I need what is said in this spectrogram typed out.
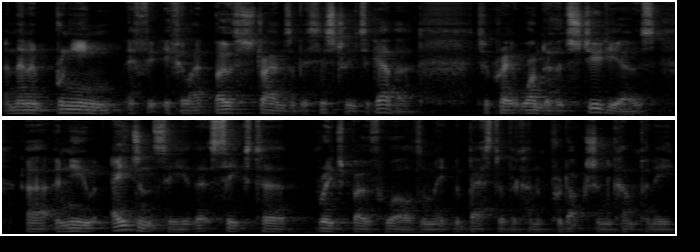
And then bringing, if, if you like, both strands of his history together to create Wonderhood Studios, uh, a new agency that seeks to bridge both worlds and make the best of the kind of production company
